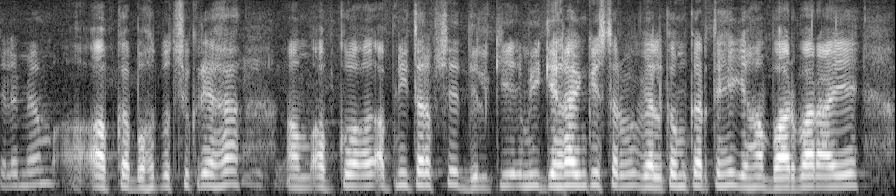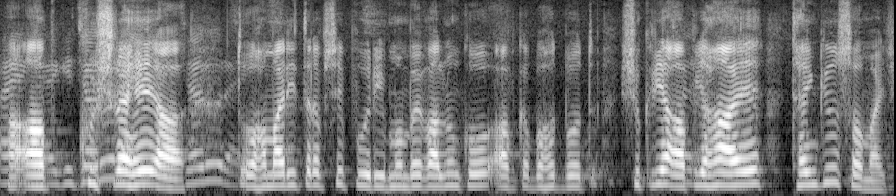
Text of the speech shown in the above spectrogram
चलिए मैम आपका बहुत बहुत शुक्रिया है। हम आपको अपनी तरफ़ से दिल की अमी गहराइयों की तरफ़ वेलकम करते हैं। यहाँ बार बार आए आप खुश रहे आ, तो हमारी तरफ़ से पूरी मुंबई वालों को आपका बहुत बहुत शुक्रिया। आप यहाँ आए थैंक यू सो मच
